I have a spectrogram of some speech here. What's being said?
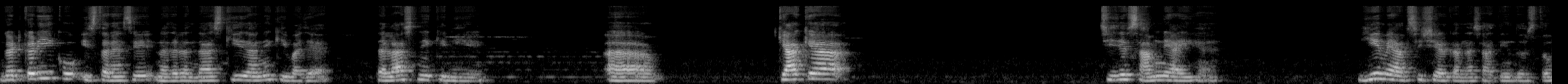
गडकरी को इस तरह से नज़रअंदाज किए जाने की वजह तलाशने के लिए आ, क्या क्या चीज़ें सामने आई हैं ये मैं आपसे शेयर करना चाहती हूँ दोस्तों।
